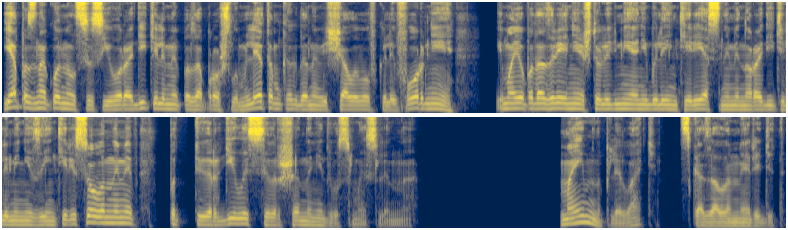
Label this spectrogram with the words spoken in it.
Я познакомился с его родителями позапрошлым летом, когда навещал его в Калифорнии, и мое подозрение, что людьми они были интересными, но родителями не заинтересованными, подтвердилось совершенно недвусмысленно. «Моим наплевать», — сказала Мередит.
